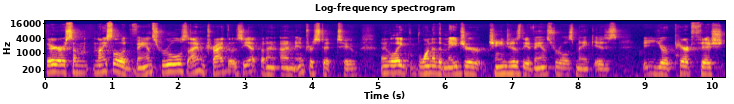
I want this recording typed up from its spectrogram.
There are some nice little advanced rules. I haven't tried those yet, but I'm, I'm interested to. And like one of the major changes the advanced rules make is your parrotfish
